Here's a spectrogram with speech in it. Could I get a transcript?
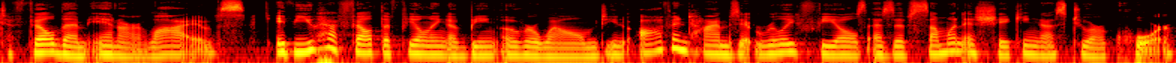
to fill them in our lives. If you have felt the feeling of being overwhelmed, you know, oftentimes it really feels as if someone is shaking us to our core.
